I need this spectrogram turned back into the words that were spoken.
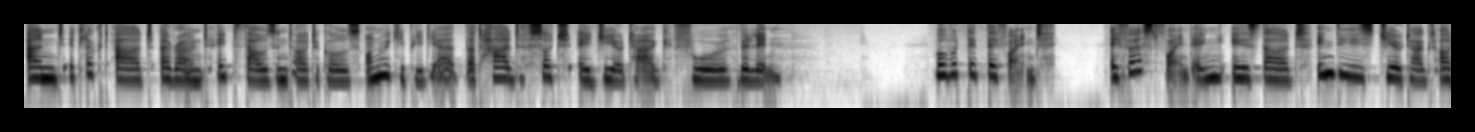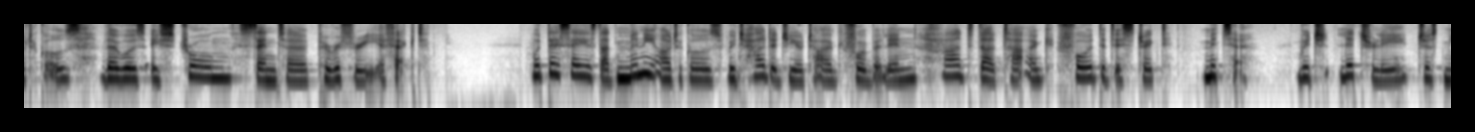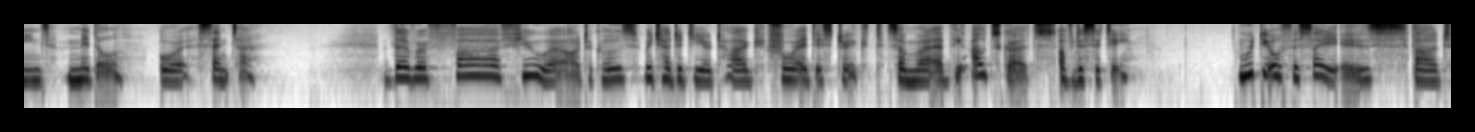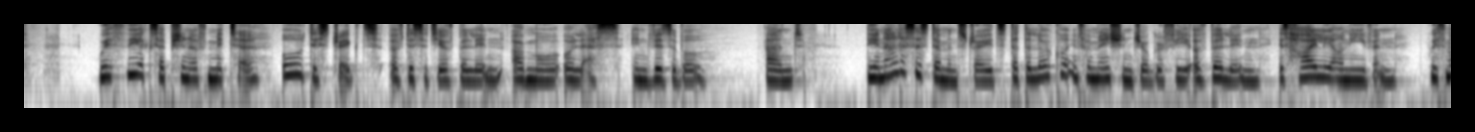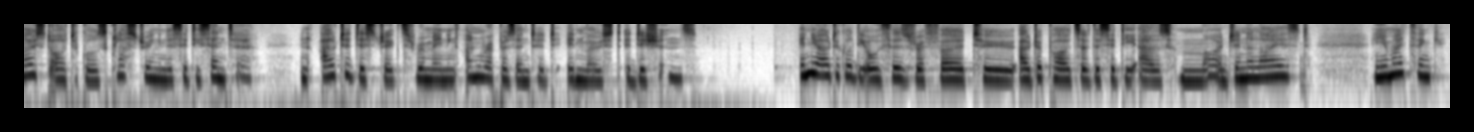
and it looked at around 8,000 articles on Wikipedia that had such a geotag for Berlin. Well, what did they find? A first finding is that in these geotagged articles, there was a strong center periphery effect. What they say is that many articles which had a geotag for Berlin had that tag for the district Mitte, which literally just means middle or center. There were far fewer articles which had a geotag for a district somewhere at the outskirts of the city. What the authors say is that, with the exception of Mitte, all districts of the city of Berlin are more or less invisible. And the analysis demonstrates that the local information geography of Berlin is highly uneven, with most articles clustering in the city centre and outer districts remaining unrepresented in most editions. In the article, the authors refer to outer parts of the city as marginalized. And you might think,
